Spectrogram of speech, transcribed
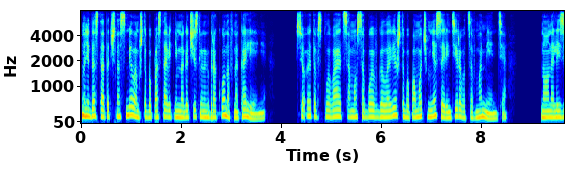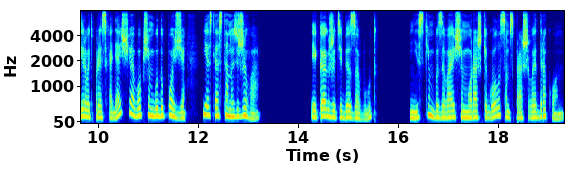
Но недостаточно смелым, чтобы поставить немногочисленных драконов на колени. Все это всплывает само собой в голове, чтобы помочь мне сориентироваться в моменте. Но анализировать происходящее, в общем, буду позже, если останусь жива. «И как же тебя зовут?» Низким, вызывающим мурашки голосом спрашивает дракон.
